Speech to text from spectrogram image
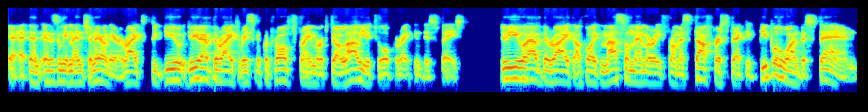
and, as we mentioned earlier, right? Do you do you have the right risk and controls framework to allow you to operate in this space? Do you have the right, I'll call it muscle memory from a staff perspective, people who understand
